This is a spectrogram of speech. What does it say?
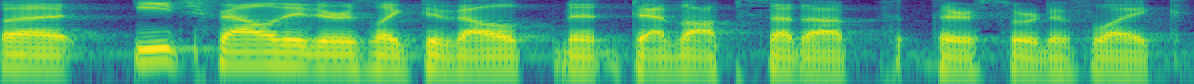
but each validator's like development DevOps setup, their sort of like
